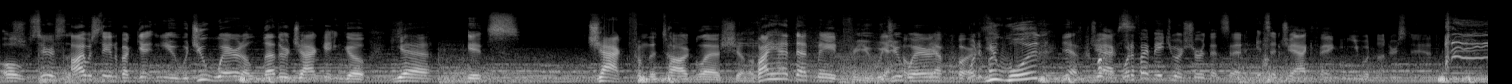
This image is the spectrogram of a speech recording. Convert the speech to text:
Oh, seriously? I was thinking about getting you. Would you wear a leather jacket and go? Yeah, it's Jack from the Todd Glass Show. If I had that made for you, would Yeah, you oh, wear yeah, it? of course. You I- would? Yeah, Jack, course. what if I made you a shirt that said, it's a Jack thing? You wouldn't understand.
